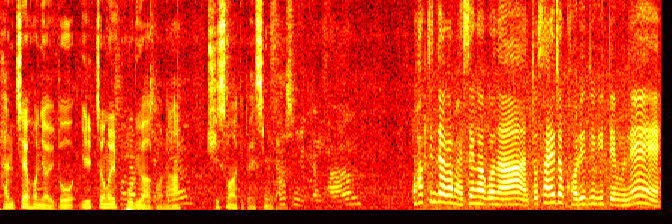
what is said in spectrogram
단체 헌혈도 일정을 보류하거나 취소하기도 했습니다. 확진자가 발생하거나 또 사회적 거리두기 때문에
